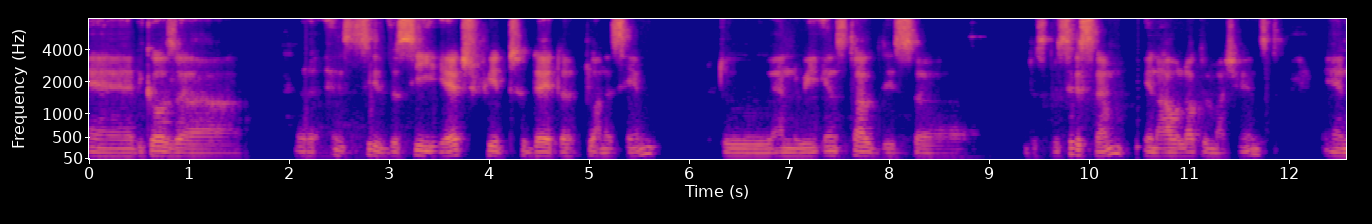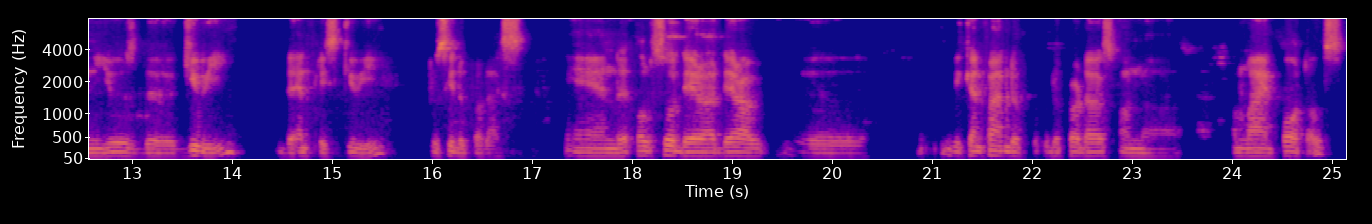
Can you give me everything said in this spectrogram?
and because uh, the CEH feed data to ANACIM, to and we installed this, uh, this system in our local machines and use the GUI, the NFLICS GUI, to see the products. And also there are there are uh, we can find the, the products on uh, online portals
